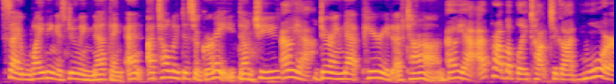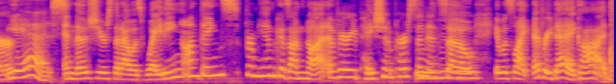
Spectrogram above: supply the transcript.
say waiting is doing nothing. And I totally disagree, mm-hmm. don't you? Oh, yeah. During that period of time. Oh, yeah. I probably talked to God more. Yes. In those years that I was waiting on things from Him because I'm not a very patient person. And so mm-hmm. it was like every day, God,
